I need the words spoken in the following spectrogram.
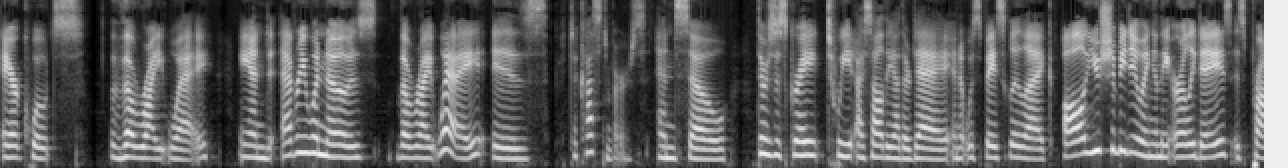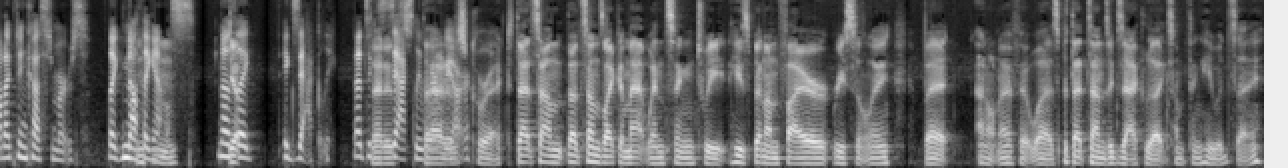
air quotes, the right way. And everyone knows the right way is to customers. And so there's this great tweet I saw the other day, and it was basically like, all you should be doing in the early days is product and customers, like nothing else. And I was Yep. like, exactly. That's That is- exactly where that we is are. correct. That sound that sounds like a Matt Wensing tweet. He's been on fire recently, but I don't know if it was. But that sounds exactly like something he would say.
